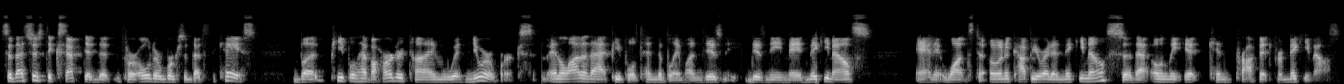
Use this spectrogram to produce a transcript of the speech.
So that's just accepted that for older works that that's the case. But people have a harder time with newer works. And a lot of that people tend to blame on Disney. Disney made Mickey Mouse and it wants to own a copyright on Mickey Mouse so that only it can profit from Mickey Mouse.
